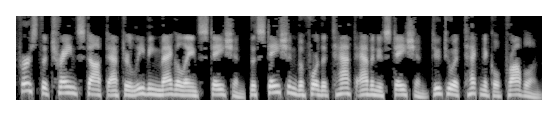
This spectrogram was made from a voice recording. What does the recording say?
First the train stopped after leaving Magallanes Station, the station before the Taft Avenue station, due to a technical problem.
